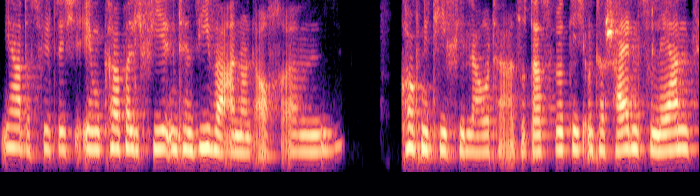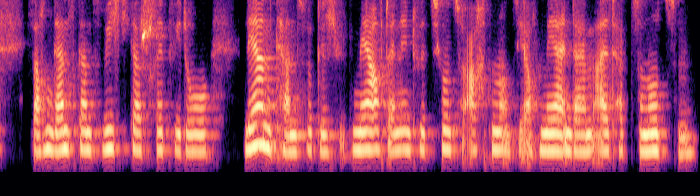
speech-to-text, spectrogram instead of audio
ja, das fühlt sich eben körperlich viel intensiver an und auch ähm, kognitiv viel lauter. Also das wirklich unterscheiden zu lernen, ist auch ein ganz, ganz wichtiger Schritt, wie du lernen kannst, wirklich mehr auf deine Intuition zu achten und sie auch mehr in deinem Alltag zu nutzen.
